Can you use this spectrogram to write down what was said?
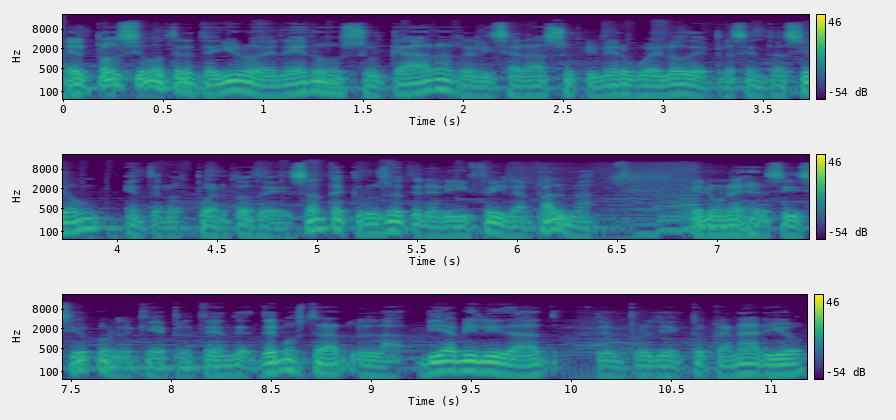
El próximo 31 de enero, Surcar realizará su primer vuelo de presentación entre los puertos de Santa Cruz de Tenerife y La Palma, en un ejercicio con el que pretende demostrar la viabilidad de un proyecto canario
